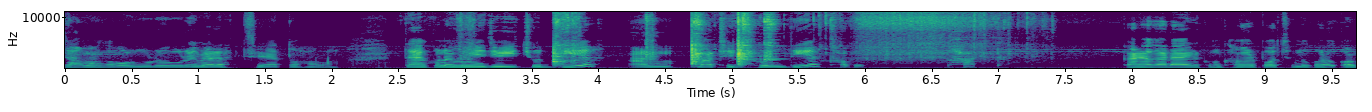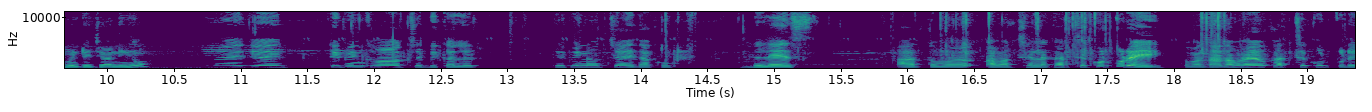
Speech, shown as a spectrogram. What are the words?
জামা কাপড় উড়ে উড়ে বেড়াচ্ছে এত হাওয়া। তা এখন আমি এই যে ইঁচড় দিয়ে আর মাছের ঝোল দিয়ে খাব ভাত। কারা কারা এরকম খাবার পছন্দ করো কমেন্টে জানিও। এই যে টিফিন খাওয়া হচ্ছে বিকালের। টিফিন হচ্ছে এই দেখো লেস। আর তোমার আমার ছেলে খাচ্ছে কুরকুরে তোমার দাদা ভাইও খাচ্ছে কুরকুরে।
